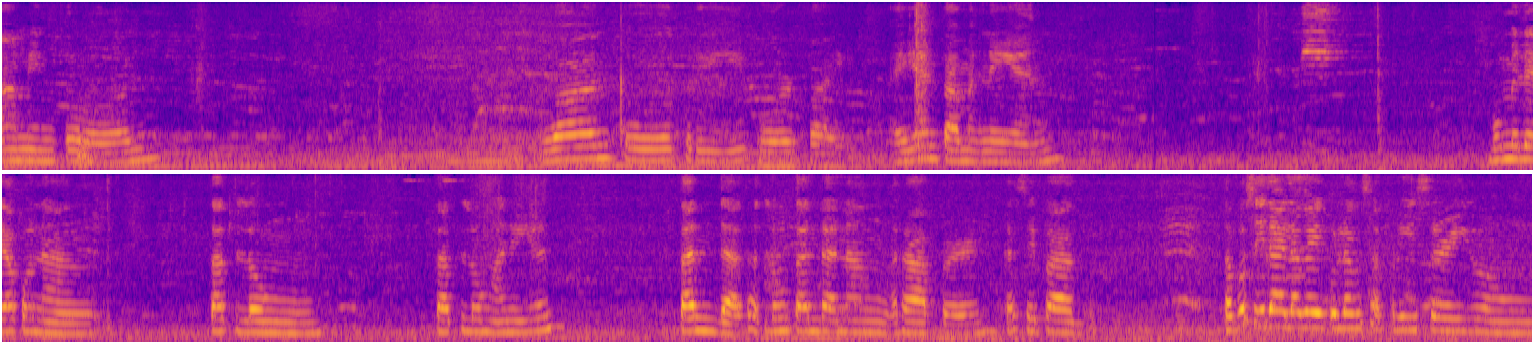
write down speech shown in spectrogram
aming turon. 1, 2, 3, 4, 5. Ayan, tama na yan. bumili ako ng tatlong tatlong ano yun? Tanda, tatlong tanda ng wrapper. Kasi pag tapos ilalagay ko lang sa freezer yung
